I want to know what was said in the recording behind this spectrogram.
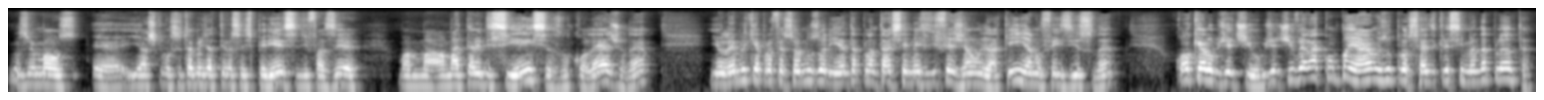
meus irmãos, é, e acho que você também já teve essa experiência de fazer uma, uma, uma, matéria de ciências no colégio, né? E eu lembro que a professora nos orienta a plantar sementes de feijão já. Quem já não fez isso, né? Qual era o objetivo? O objetivo era acompanharmos o processo de crescimento da planta.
